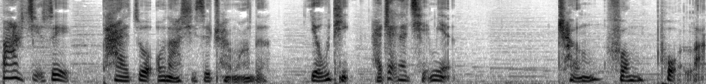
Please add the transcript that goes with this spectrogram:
八十几岁，他还坐欧纳西斯船王的游艇，还站在前面，乘风破浪。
